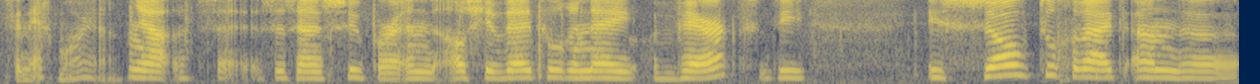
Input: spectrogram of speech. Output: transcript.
Ze zijn echt mooi, ja. Ja, het ze- ze zijn super. En als je weet hoe René werkt... die is zo toegewijd aan de,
